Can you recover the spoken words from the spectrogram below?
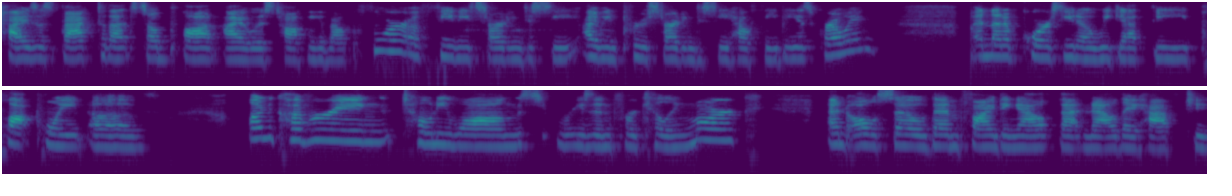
ties us back to that subplot I was talking about before of Phoebe starting to see, I mean, Prue starting to see how Phoebe is growing. And then, of course, you know, we get the plot point of uncovering Tony Wong's reason for killing Mark and also them finding out that now they have to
